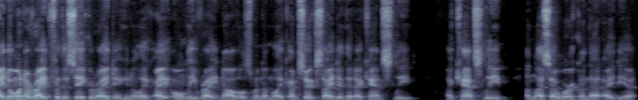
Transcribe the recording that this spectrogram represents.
I don't want to write for the sake of writing. You know, like I only write novels when I'm like I'm so excited that I can't sleep. I can't sleep unless I work on that idea.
